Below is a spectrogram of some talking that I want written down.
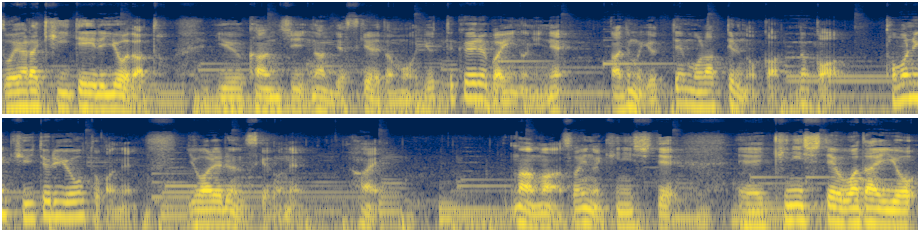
どうやら聞いているようだという感じなんですけれども言ってくれればいいのにねあでも言ってもらってるのかなんかたまに聞いてるよとかね言われるんですけどね。はい。まあまあそういうの気にして、えー、気にして話題を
